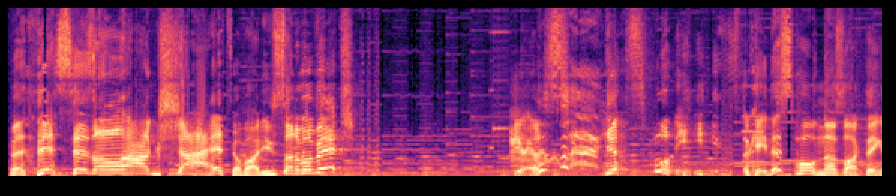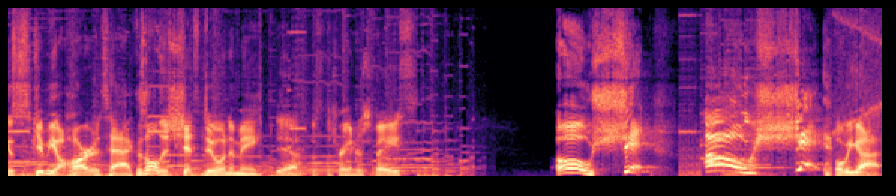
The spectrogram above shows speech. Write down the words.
But this is a long shot. Come on, you son of a bitch. Yes. yes, please. Okay, this whole Nuzlocke thing is just giving me a heart attack. This all this shit's doing to me. Yeah, that's the trainer's face. Oh, shit. Oh, shit! What we got?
